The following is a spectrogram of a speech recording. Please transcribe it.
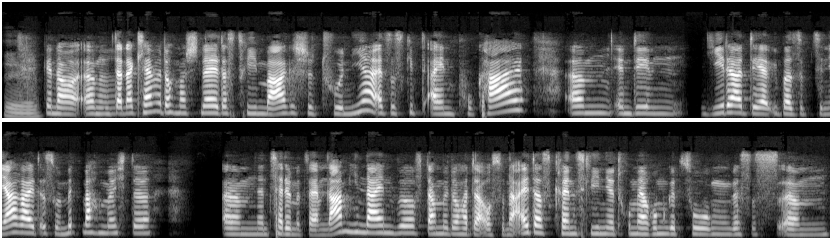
Ja. Genau, ähm, Ja. dann erklären wir doch mal schnell das Trimagische Turnier. Also es gibt einen Pokal, ähm, in dem jeder, der über 17 Jahre alt ist und mitmachen möchte, ähm, einen Zettel mit seinem Namen hineinwirft. Dumbledore hat da auch so eine Altersgrenzlinie drumherum gezogen. Das ist ähm,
